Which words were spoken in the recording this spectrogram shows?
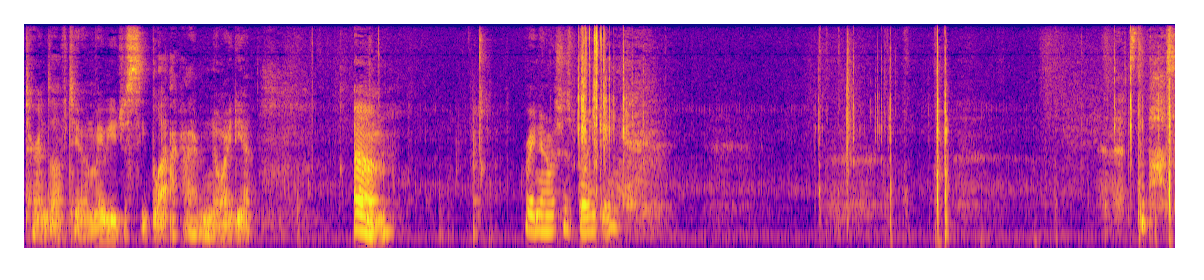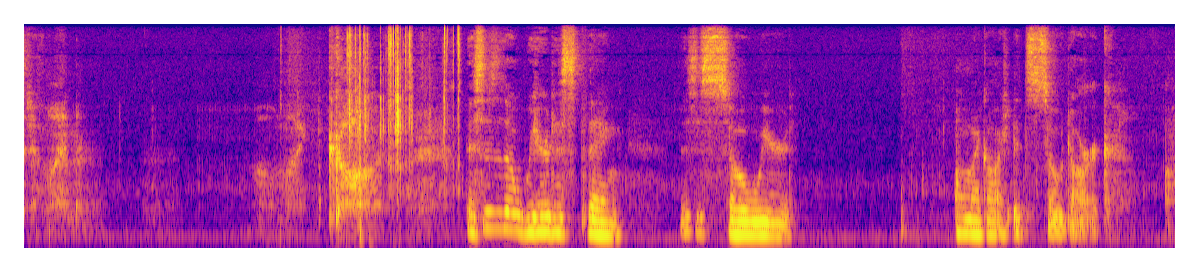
turns off too, and maybe you just see black. I have no idea. Um, right now it's just blinking. And that's the positive one. Oh my god. This is the weirdest thing. This is so weird. Oh my gosh, it's so dark. Oh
